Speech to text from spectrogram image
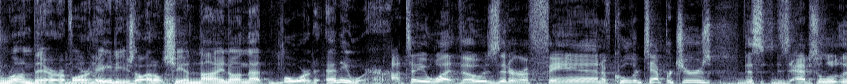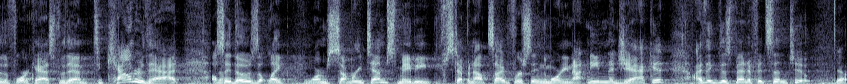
run there of our mm-hmm. 80s, though. I don't see a nine on that board anywhere. I'll tell you what, those that are a fan of cooler temperatures, this, this is absolutely the forecast for them. To counter that, I'll say those that like warm summery temps, maybe stepping outside first thing in the morning, not needing a jacket, I think this benefits them too. Yeah,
